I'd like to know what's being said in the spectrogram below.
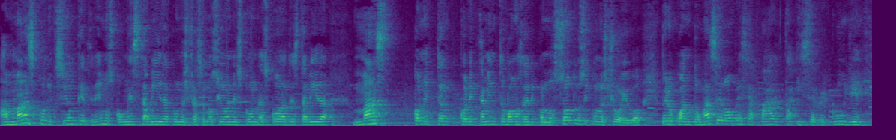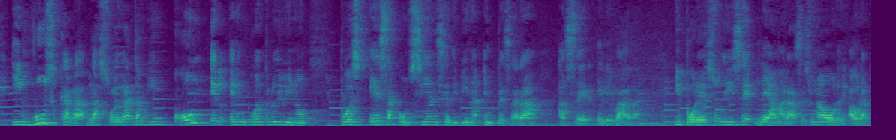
a más conexión que tenemos con esta vida, con nuestras emociones, con las cosas de esta vida, más conectamiento vamos a tener con nosotros y con nuestro ego, pero cuanto más el hombre se aparta y se recluye y busca la, soledad también con el, el encuentro divino, pues esa conciencia divina empezará a ser elevada. Y por eso dice, le amarás, es una orden. Ahora,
